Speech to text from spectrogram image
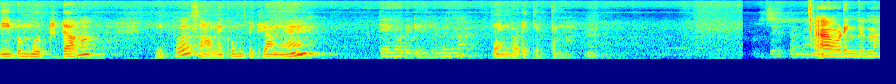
தீபம் போட்டுட்டா. இப்போ சாமி கும்பிட்டுக்கலாங்க. தேங்காய் உடைக்கிறீங்களா தேங்காய் உடைக்கிறதுங்க. ஆ உடைங்க பேமா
